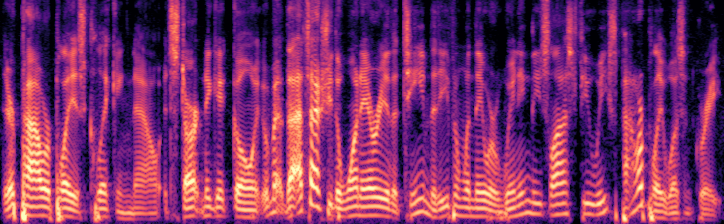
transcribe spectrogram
Their power play is clicking now. It's starting to get going. That's actually the one area of the team that even when they were winning these last few weeks, power play wasn't great.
